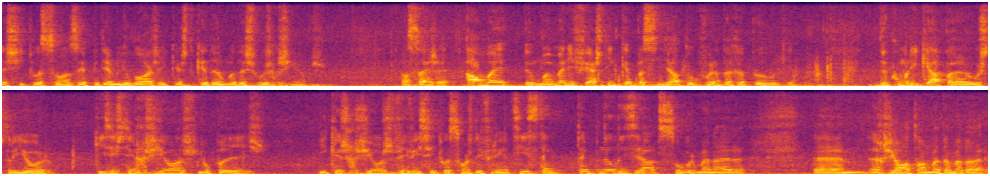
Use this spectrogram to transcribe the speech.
as situações epidemiológicas de cada uma das suas regiões. Ou seja, há uma, uma manifesta incapacidade do Governo da República de comunicar para o exterior que existem regiões no país e que as regiões vivem situações diferentes. E isso tem, tem penalizado sobremaneira um, a região autónoma da Madeira.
